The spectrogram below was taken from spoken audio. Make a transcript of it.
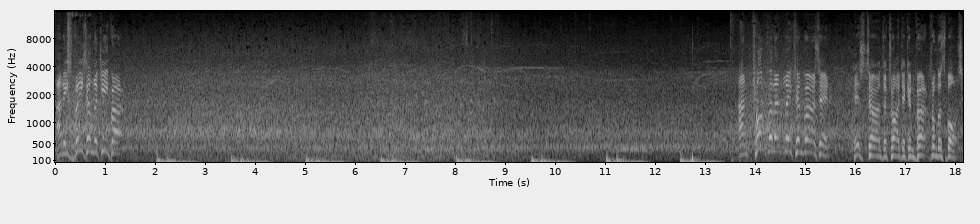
And he's beaten the keeper. And confidently converted. His turn to try to convert from the spot.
